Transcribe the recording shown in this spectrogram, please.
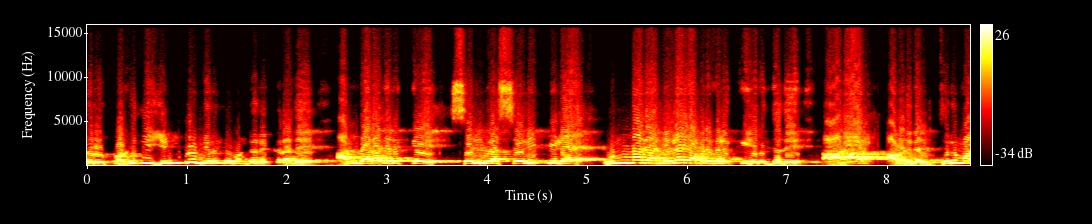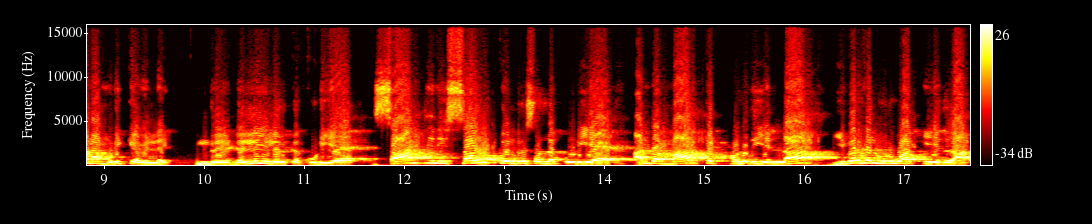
ஒரு பகுதி இன்றும் இருந்து கொண்டிருக்கிறது. அந்த அளவிற்கு செல்வ செழிப்பிலே உன்னத நிலை அவர்களுக்கு இருந்தது. ஆனால் அவர்கள் திருமணம் முடிக்கவில்லை. இன்று டெல்லியில் இருக்கக்கூடிய சாந்தினி சவுக் என்று சொல்லக்கூடிய அந்த மார்க்கெட் பகுதியெல்லாம் இவர்கள் உருவாக்கியதுதான்.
